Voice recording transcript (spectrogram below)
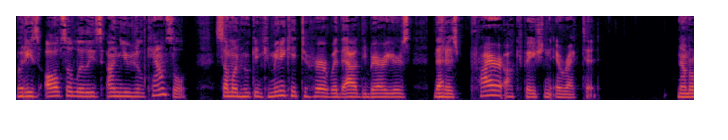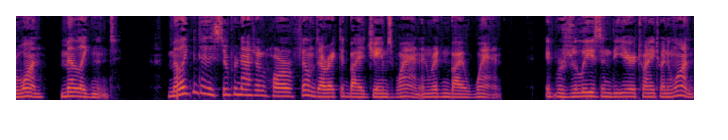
but he's also Lily's unusual counsel, someone who can communicate to her without the barriers that his prior occupation erected. Number 1. Malignant. Malignant is a supernatural horror film directed by James Wan and written by Wan. It was released in the year 2021.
